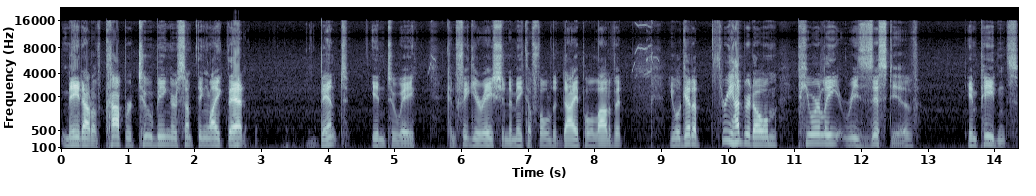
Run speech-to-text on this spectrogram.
made out of copper tubing or something like that, bent into a configuration to make a folded dipole out of it, you will get a 300 ohm purely resistive impedance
